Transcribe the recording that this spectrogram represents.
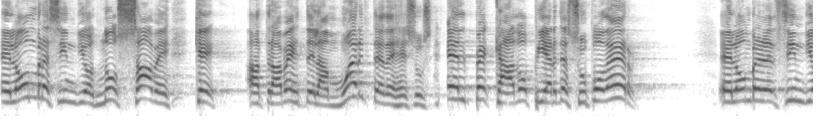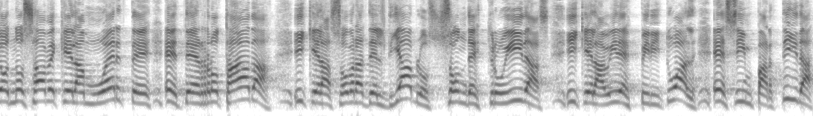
el hombre sin Dios no sabe que a través de la muerte de Jesús el pecado pierde su poder. El hombre sin Dios no sabe que la muerte es derrotada y que las obras del diablo son destruidas y que la vida espiritual es impartida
